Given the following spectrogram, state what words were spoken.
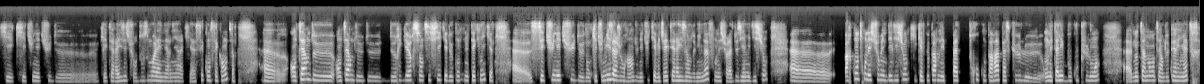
qui, est, qui, est, une étude qui a été réalisée sur 12 mois l'année dernière et qui est assez conséquente. en termes, de, en termes de, de, rigueur scientifique et de contenu technique, c'est une étude donc, qui est une mise à jour hein, d'une étude qui avait déjà été réalisée en 2009. On est sur la deuxième édition. Par contre, on est sur une édition qui quelque part n'est pas trop comparable parce que le, est allé beaucoup plus loin, euh, notamment en termes de périmètre.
